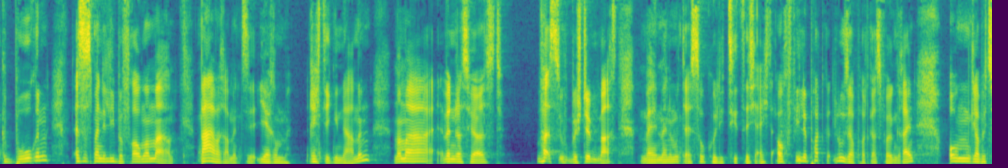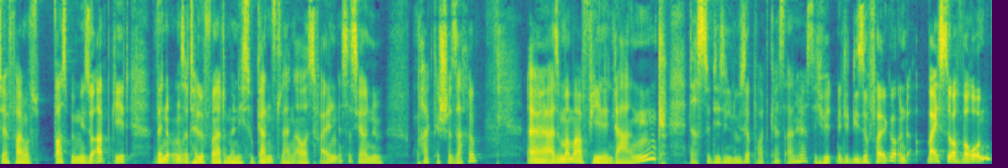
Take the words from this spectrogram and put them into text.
Geboren. Es ist meine liebe Frau Mama. Barbara mit ihrem richtigen Namen. Mama, wenn du das hörst, was du bestimmt machst, weil meine Mutter ist so cool, die zieht sich echt auch viele Pod Loser-Podcast-Folgen rein, um, glaube ich, zu erfahren, was, was, bei mir so abgeht. Wenn unsere Telefonate mal nicht so ganz lang ausfallen, ist das ja eine praktische Sache. Äh, also Mama, vielen Dank, dass du dir den Loser-Podcast anhörst. Ich widme dir diese Folge und weißt du auch warum?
